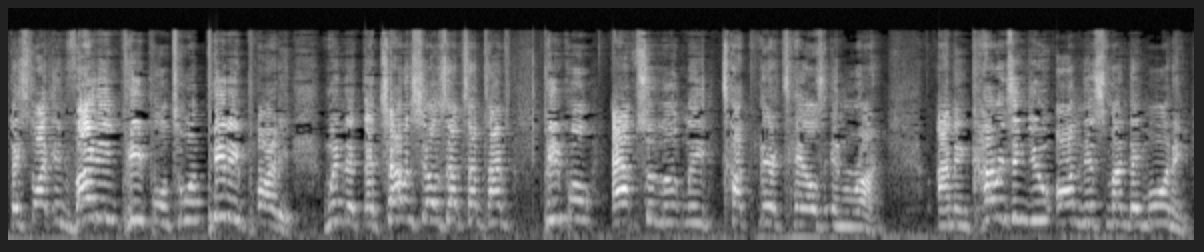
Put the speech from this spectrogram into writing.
they start inviting people to a pity party. When the, the challenge shows up, sometimes people absolutely tuck their tails and run. I'm encouraging you on this Monday morning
